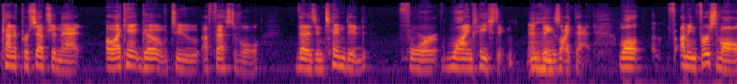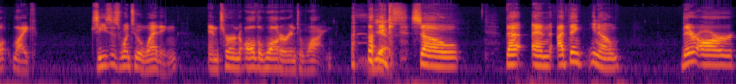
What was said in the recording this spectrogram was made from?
kind of perception that, oh, I can't go to a festival that is intended for wine tasting and Mm-hmm. things like that. Well, I mean, first of all, like Jesus went to a wedding and turned all the water into wine. Like, Yes. So that, and I think you know, there are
